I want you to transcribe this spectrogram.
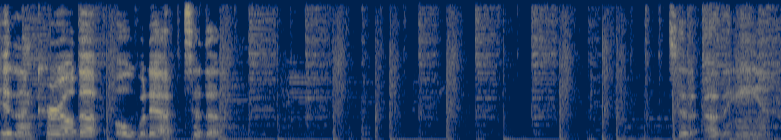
It done curled up over there to the to the other end.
